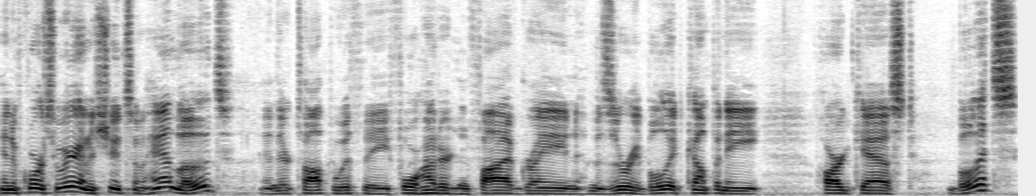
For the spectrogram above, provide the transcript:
And of course, we're going to shoot some hand loads, and they're topped with the 405 grain Missouri Bullet Company hardcast bullets.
